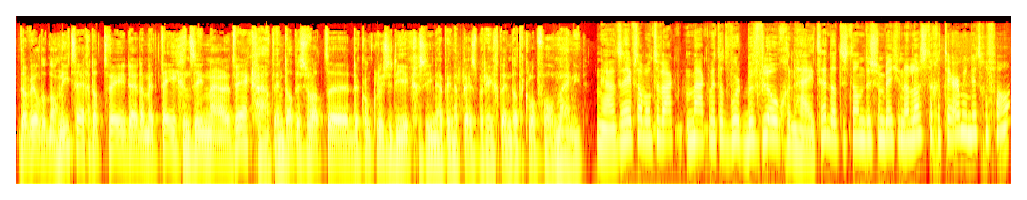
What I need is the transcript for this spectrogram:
dan wil dat nog niet zeggen dat twee derde met tegenzin naar het werk gaat. En dat is wat uh, de conclusie die ik gezien heb in het persbericht. En dat klopt volgens mij niet. Ja, het heeft allemaal te maken met dat woord bevlogenheid. Hè? Dat is dan dus een beetje een lastige term in dit geval?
